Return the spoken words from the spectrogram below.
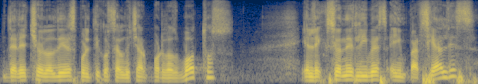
derecho de los líderes políticos a luchar por los votos, elecciones libres e imparciales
